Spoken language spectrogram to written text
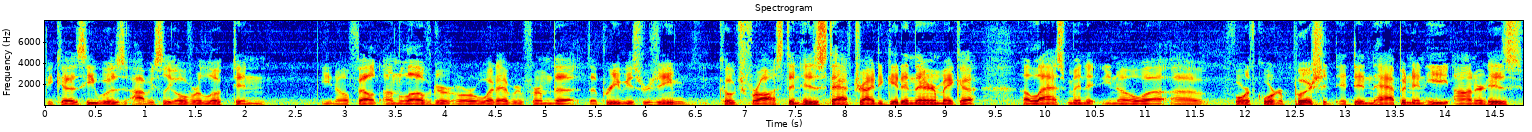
because he was obviously overlooked and you know felt unloved or, or whatever from the, the previous regime. Coach Frost and his staff tried to get in there and make a a last minute, you know, uh, uh, fourth quarter push. It, it, didn't happen, and he honored his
